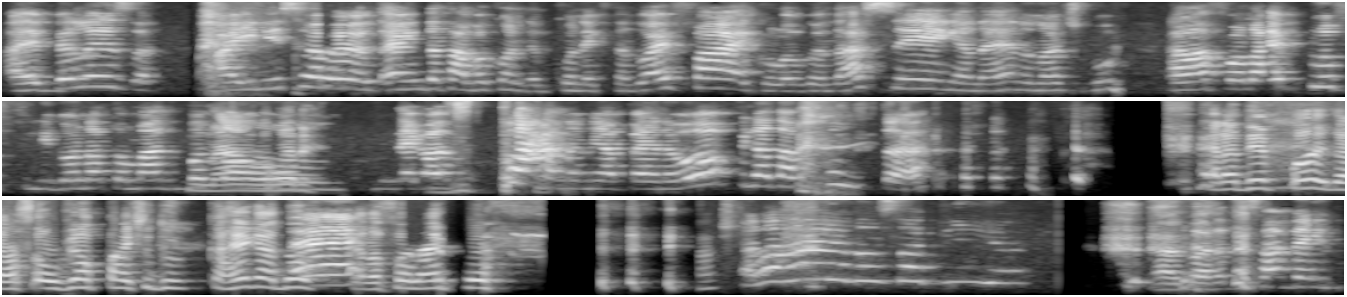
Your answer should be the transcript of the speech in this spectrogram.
Aí, beleza. Aí nisso eu eu ainda tava con- conectando o Wi-Fi, colocando a senha, né, no notebook. Ela foi lá e pluf, ligou na tomada e botou no negócio pá, na minha perna. Ô, filha da puta! Era depois, ela só ouviu a parte do carregador. É. Ela foi lá e pô. Eu não sabia. Agora tá sabendo.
